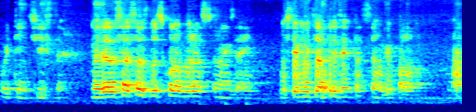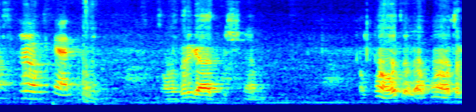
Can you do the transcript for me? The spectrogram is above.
oitentista. Mas eram só essas duas colaborações aí. Gostei muito da apresentação, viu, Paulo? Massa. Ah, obrigada. Bom, obrigado, Cristiano. Alguma outra, alguma outra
